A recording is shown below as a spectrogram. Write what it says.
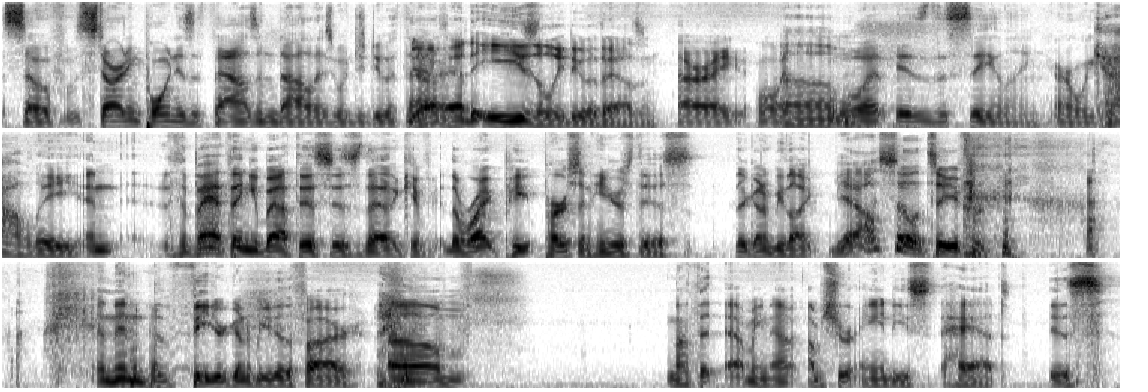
So if starting point is a thousand dollars, would you do a thousand? Yeah, I thousand? had to easily do a thousand. All right. What, Um, what is the ceiling? Are we? Golly, and the bad thing about this is that like, if the right pe- person hears this, they're going to be like, "Yeah, I'll sell it to you for," and then the feet are going to be to the fire. Um, not that I mean, I, I'm sure Andy's hat is.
